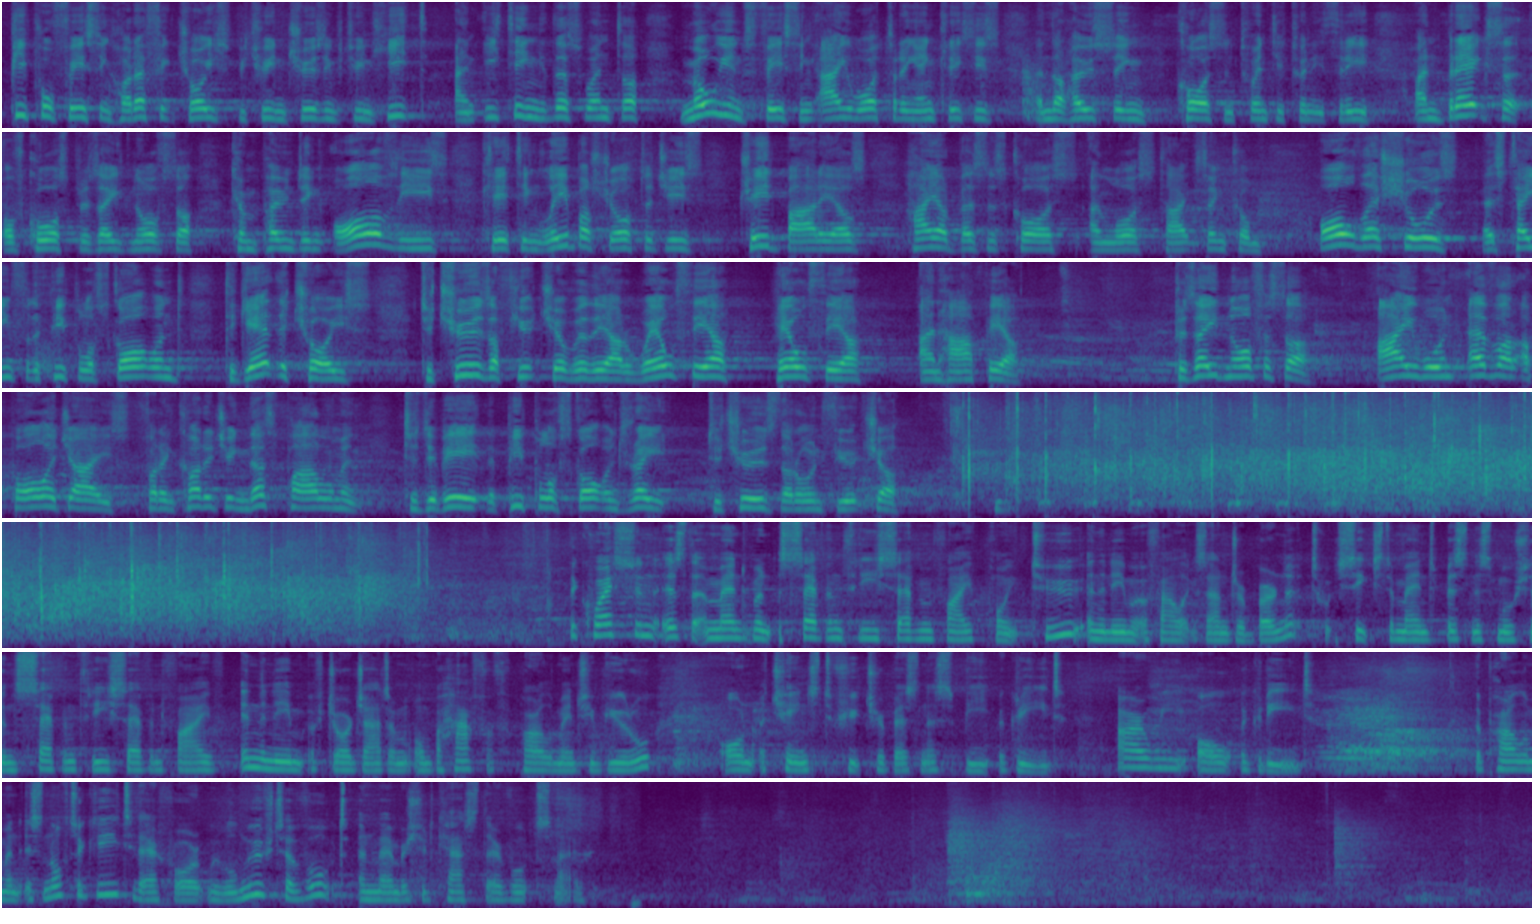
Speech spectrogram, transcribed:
People facing horrific choice between choosing between heat and eating this winter. Millions facing eye-watering increases in their housing costs in 2023. And Brexit, of course, presiding officer, compounding all of these, creating labour shortages, trade barriers, higher business costs and lost tax income. All this shows it's time for the people of Scotland to get the choice to choose a future where they are wealthier, healthier and happier. Presiding officer, I won't ever apologise for encouraging this Parliament to debate the people of Scotland's right to choose their own future. The question is that Amendment 7375.2 in the name of Alexander Burnett, which seeks to amend Business Motion 7375 in the name of George Adam on behalf of the Parliamentary Bureau on a change to future business, be agreed. Are we all agreed? Yes. The Parliament is not agreed, therefore we will move to a vote and members should cast their votes now.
